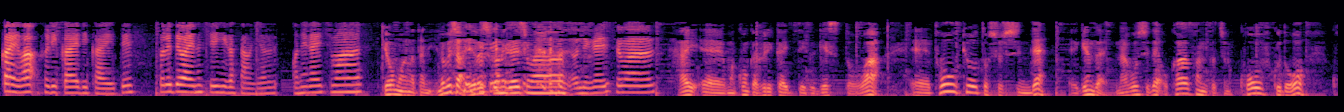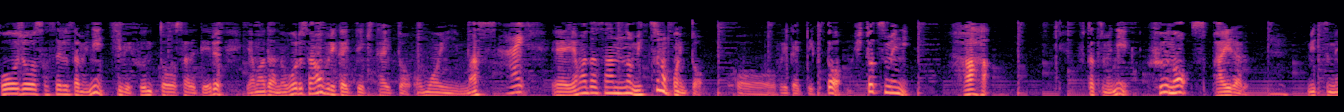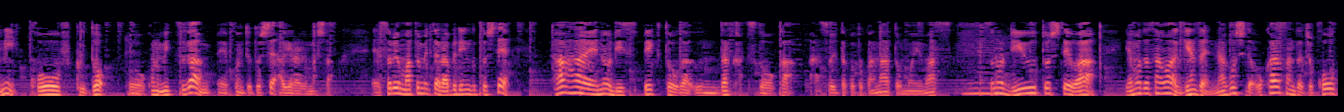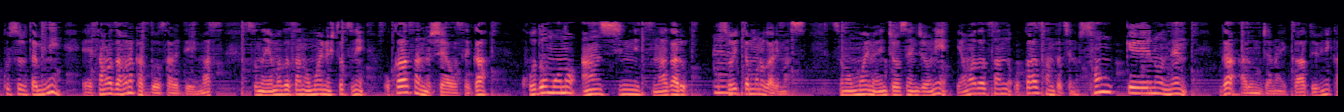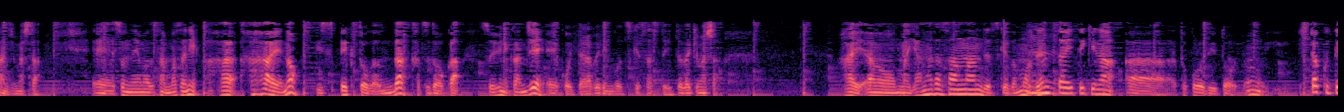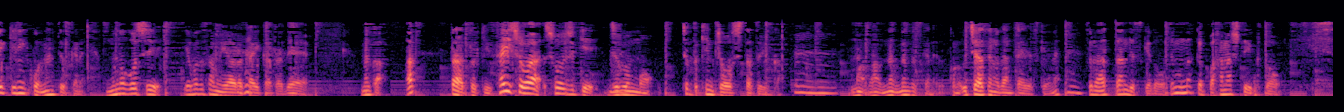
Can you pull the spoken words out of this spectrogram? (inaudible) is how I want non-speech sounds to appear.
回は振り返り会です。それでは NC 比嘉さんよろお願いします。今日もあなたに、のべちゃん、よろしくお願いします。(laughs) お願いします。はい、えーまあ、今回振り返っていくゲストは、えー東京都出身で、えー現在、名護市でお母さんたちの幸福度を向上させるために日々奮闘されている山田昇さんを振り返っていきたいと思います。はい。えー山田さんの3つのポイントを振り返っていくと、1つ目に母、2つ目に負のスパイラル、3つ目に幸福度、この3つがえーポイントとして挙げられました。えーそれをまとめたラベリングとして、母へのリスペクトが生んだ活動家、あそういったことかなと思います。その理由としては、山田さんは現在名護市でお母さんたちを幸福するためにさまざまな活動をされています。その山田さんの思いの一つにお母さんの幸せが子供の安心につながる、うん。そういったものがあります。その思いの延長線上に山田さんのお母さんたちの尊敬の念があるんじゃないかというふうに感じました。えーそんな山田さんまさに母母へのリスペクトが生んだ活動家。そういうふうに感じ、えーこういったラベリングをつけさせていただきました。はいあのまあ、山田さんなんですけども、うん。全体的なあーところで言うと、うん、比較的にこうなんていうんですかね物腰山田さんも柔らかい方で (laughs) なんか会った時最初は正直自分もちょっと緊張したというか、うんうん。まあまあななんですかねこの打ち合わせの段階ですけどねうん。それはあったんですけどでもなんかやっぱ話していくと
